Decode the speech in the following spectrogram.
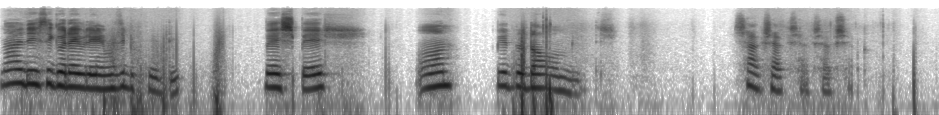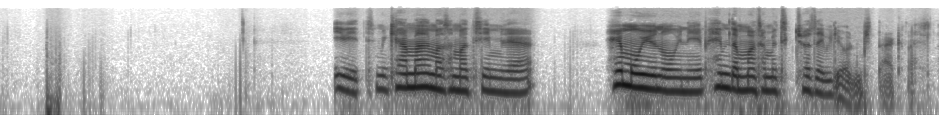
Neredeyse görevlerimizi bitirdik. 5 5 10 bir de daha 11'dir. Şak şak şak şak şak. Evet, mükemmel matematiğimle hem oyun oynayıp hem de matematik çözebiliyorum işte arkadaşlar.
